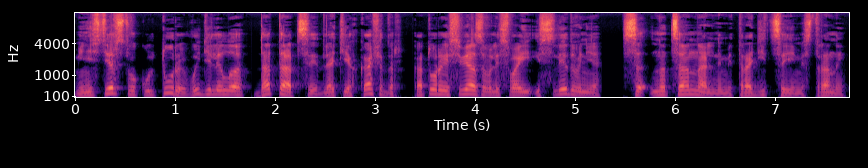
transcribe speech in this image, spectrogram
Министерство культуры выделило дотации для тех кафедр, которые связывали свои исследования с национальными традициями страны.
